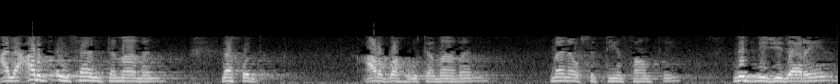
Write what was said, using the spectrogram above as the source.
على عرض إنسان تماما نأخذ عرضه تماما 68 سنتي نبني جدارين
